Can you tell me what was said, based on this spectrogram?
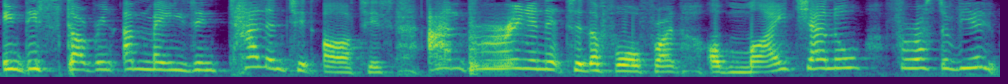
in discovering amazing, talented artists and bringing it to the forefront of my channel for us to view.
